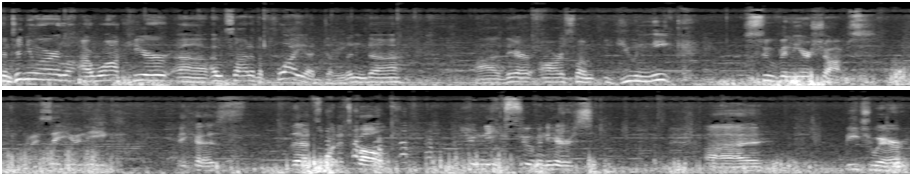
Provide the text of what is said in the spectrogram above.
Continue our, our walk here uh, outside of the Playa de Linda. Uh, there are some unique souvenir shops. When I say unique, because that's what it's called. unique souvenirs. Uh, beachwear.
